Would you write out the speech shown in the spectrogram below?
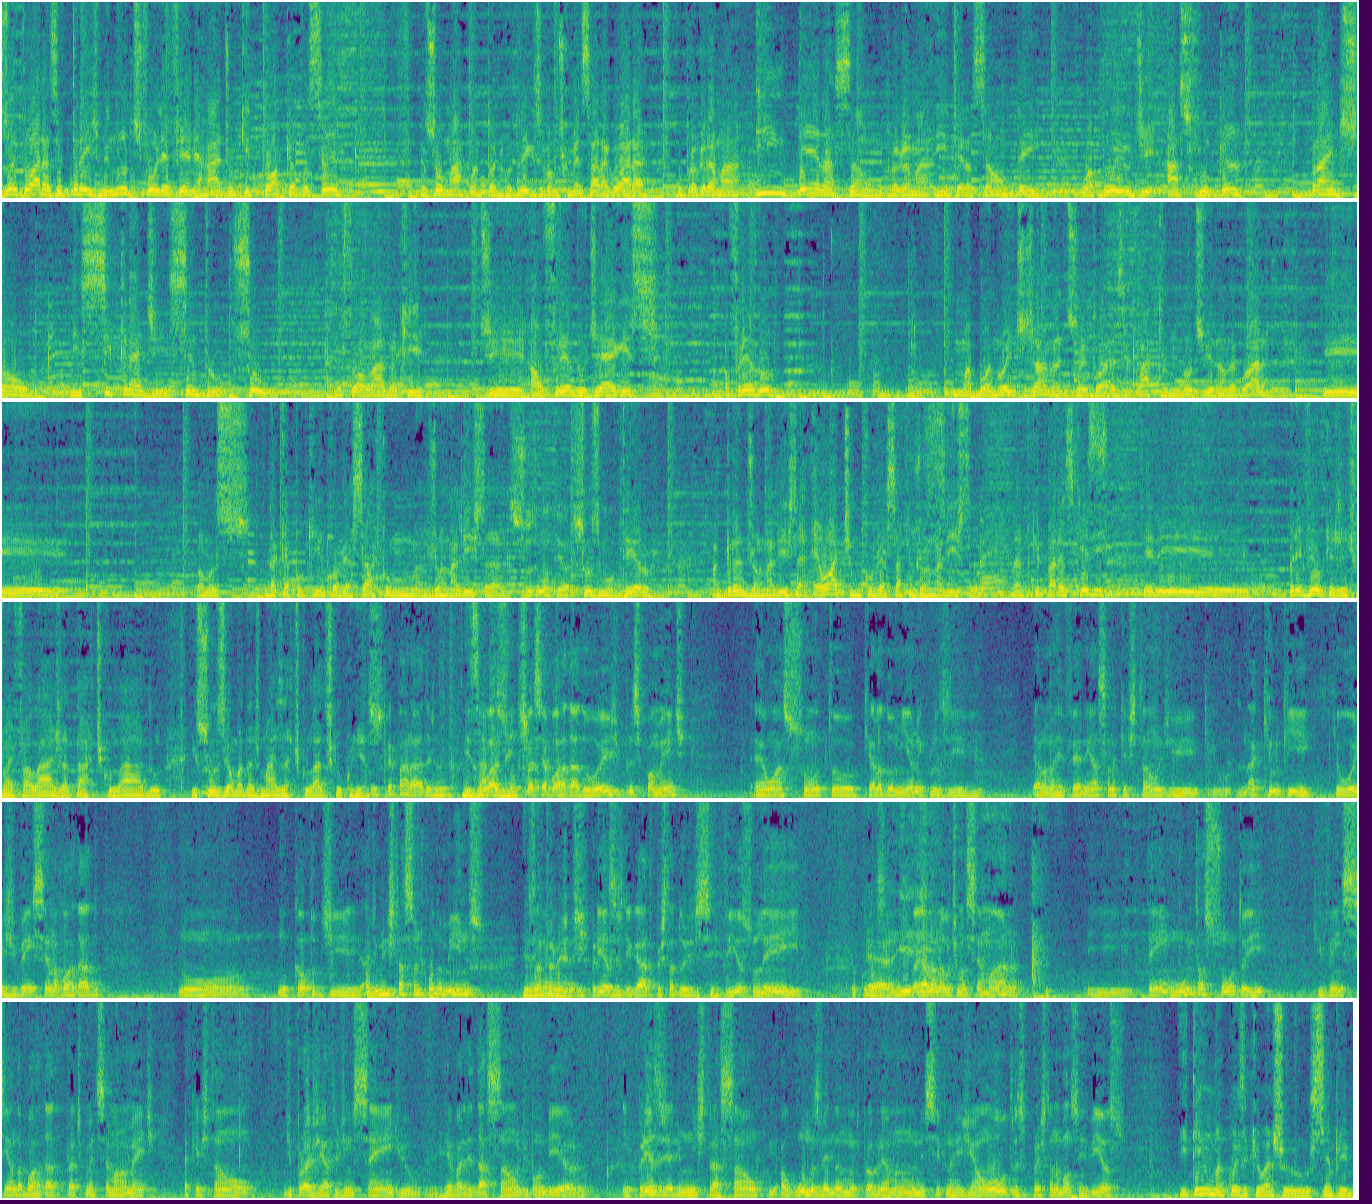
18 horas e 3 minutos, Folha FM, a rádio que toca você. Eu sou Marco Antônio Rodrigues e vamos começar agora o programa Interação. O programa Interação tem o apoio de Asflucan, Prime Sol e Cicred Centro-Sul. Eu estou ao lado aqui de Alfredo Diegues. Alfredo, uma boa noite já, né? 18 horas e 4 minutos, virando agora. E vamos daqui a pouquinho conversar com uma jornalista. Suzy Monteiro. Suzy Monteiro, uma grande jornalista. É ótimo conversar com um jornalista, né? Porque parece que ele, ele prevê o que a gente vai falar, já está articulado. E Suzy é uma das mais articuladas que eu conheço. E preparadas, né? Exatamente. O assunto que vai ser abordado hoje, principalmente, é um assunto que ela domina, inclusive, ela é uma referência na questão de. naquilo que, que hoje vem sendo abordado no, no campo de administração de condomínios. Exatamente. É, empresas ligadas, prestadores de serviço, lei, eu conversei é, muito e, com ela e... na última semana e tem muito assunto aí que vem sendo abordado praticamente semanalmente. A questão de projeto de incêndio, revalidação de bombeiro, empresas de administração, algumas vendendo muito problema no município, na região, outras prestando bom serviço. E tem uma coisa que eu acho sempre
